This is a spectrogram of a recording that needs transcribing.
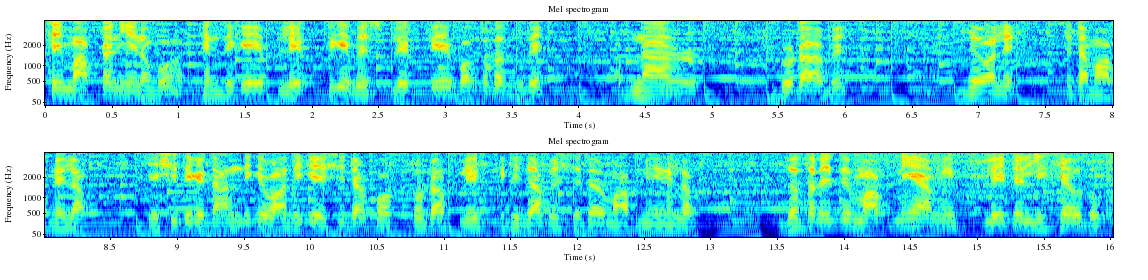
সেই মাপটা নিয়ে নেব। এখান থেকে প্লেট থেকে বেস্ট প্লেট থেকে কতটা দূরে আপনার ফুটোটা হবে দেওয়ালে, সেটা মাপ নিলাম। এসি থেকে ডান দিকে, বাঁ দিকে এসিটা কতটা প্লেট থেকে যাবে সেটার মাপ নিয়ে নিলাম। যথারীতি মাপ নিয়ে আমি প্লেটে লিখেও দেবো।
